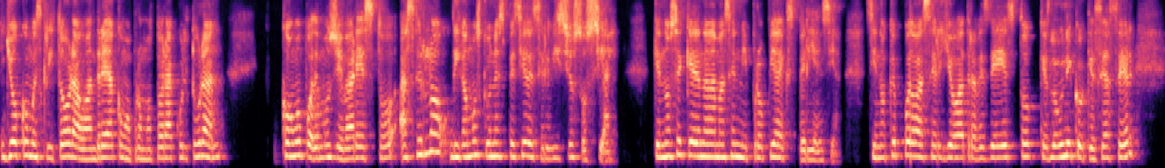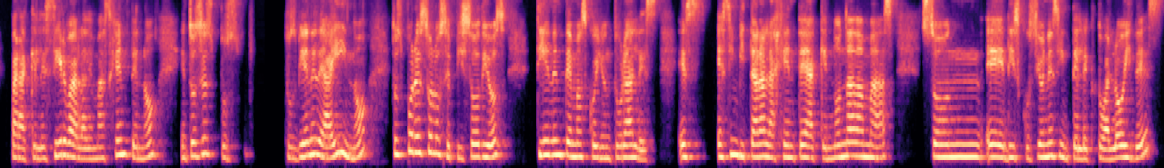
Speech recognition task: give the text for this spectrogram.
yo como escritora o Andrea como promotora cultural, ¿cómo podemos llevar esto? Hacerlo, digamos que una especie de servicio social, que no se quede nada más en mi propia experiencia, sino que puedo hacer yo a través de esto, que es lo único que sé hacer, para que le sirva a la demás gente, ¿no? Entonces, pues, pues viene de ahí, ¿no? Entonces, por eso los episodios tienen temas coyunturales. Es, es invitar a la gente a que no nada más son eh, discusiones intelectualoides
